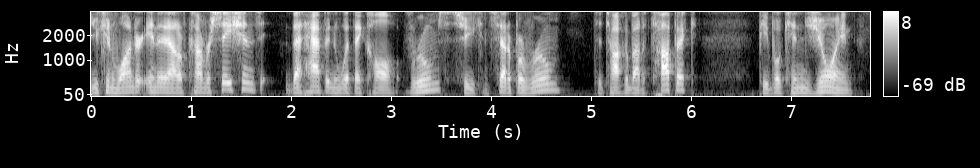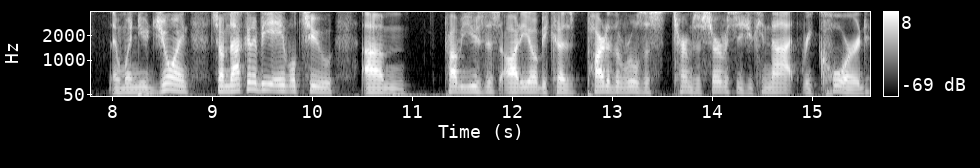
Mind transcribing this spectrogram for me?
You can wander in and out of conversations that happen in what they call rooms. So you can set up a room to talk about a topic. People can join. And when you join, so I'm not going to be able to um, probably use this audio because part of the rules of terms of service is you cannot record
